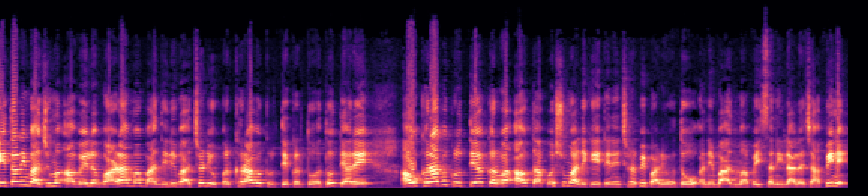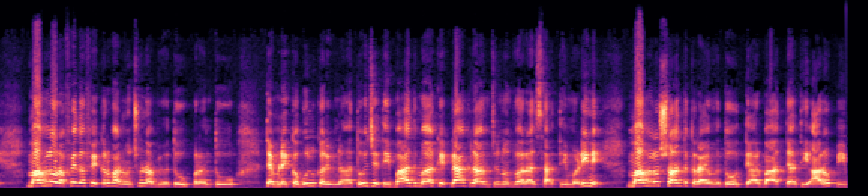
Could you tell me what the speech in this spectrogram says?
ખેતરની બાજુમાં આવેલ વાડામાં બાંધેલી વાછડી ઉપર ખરાબ કૃત્ય કરતો હતો. ત્યારે આવું ખરાબ કૃત્ય કરવા આવતા પશુ માલિકે તેને ઝડપી પાડ્યો હતો અને બાદમાં પૈસાની લાલચ આપીને મામલો રફે દફે કરવાનું જણાવ્યું હતું. પરંતુ તેમણે કબૂલ કર્યું ન હતું. જેથી બાદમાં કેટલાક ગ્રામજનો દ્વારા સાથે મળીને મામલો શાંત કરાયો હતો. ત્યારબાદ ત્યાંથી આરોપી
